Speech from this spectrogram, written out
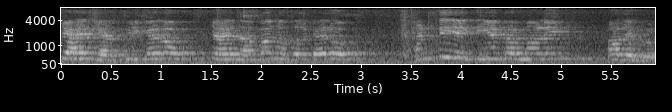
ਚਾਹੇ ਜਰਸੀ ਕਹਿ ਲਓ ਚਾਹੇ ਨਾਭਾ ਨਸਲ ਕਹਿ ਲਓ ਠੰਡੀ ਇੰਨੀਆਂ ਕਰਮਾਂ ਵਾਲੀ ਆ ਦੇਖ ਲਓ।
